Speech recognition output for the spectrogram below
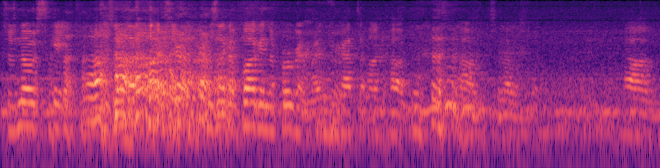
So there's no escape. There's, no- there's like a bug in the program, right? I forgot to unhug. Um, so that was fun. Um,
